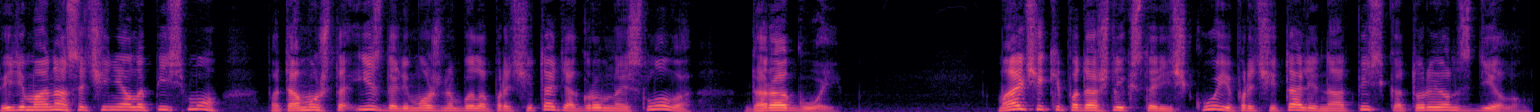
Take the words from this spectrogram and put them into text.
Видимо, она сочиняла письмо, потому что издали можно было прочитать огромное слово «дорогой». Мальчики подошли к старичку и прочитали надпись, которую он сделал.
